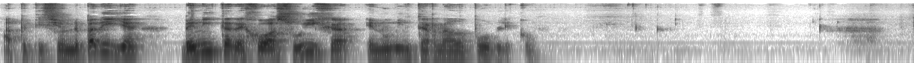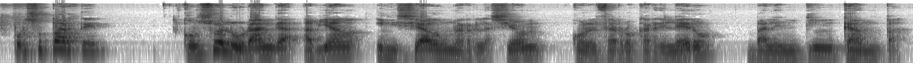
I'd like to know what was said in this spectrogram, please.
a petición de Padilla, Benita dejó a su hija en un internado público. Por su parte, Consuelo Uranga había iniciado una relación con el ferrocarrilero Valentín Campa,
